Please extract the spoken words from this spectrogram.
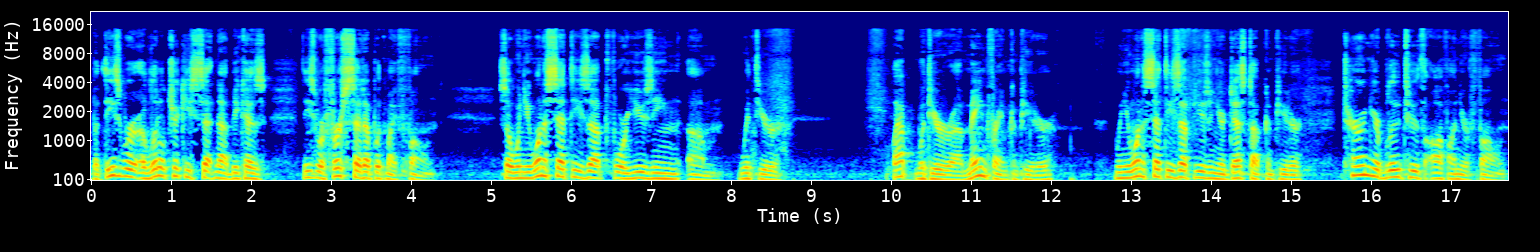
but these were a little tricky setting up because these were first set up with my phone. So when you want to set these up for using um, with your lap with your uh, mainframe computer, when you want to set these up using your desktop computer, turn your Bluetooth off on your phone.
